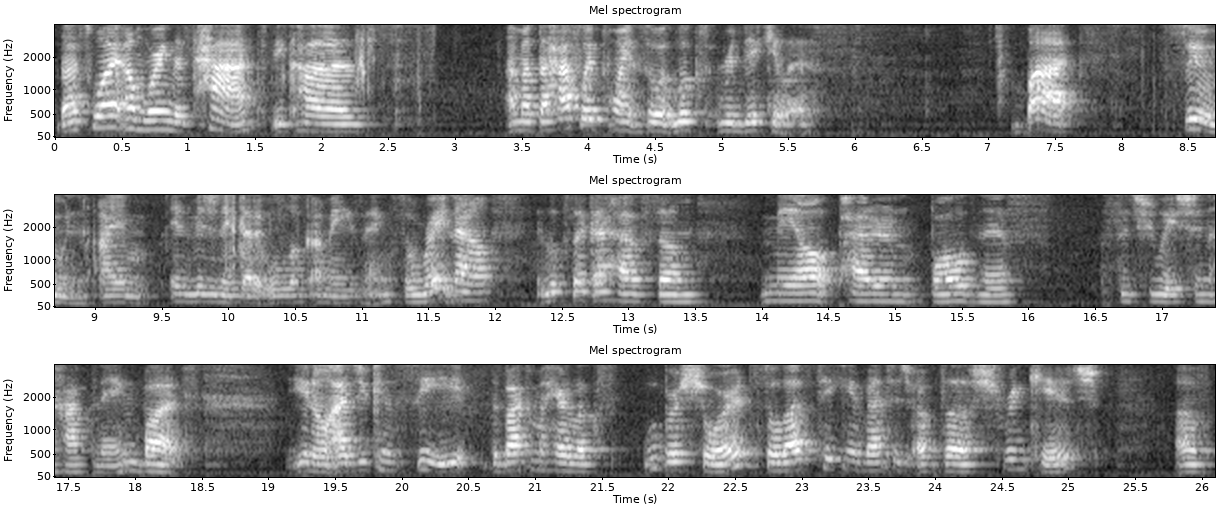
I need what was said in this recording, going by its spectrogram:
that's why I'm wearing this hat because I'm at the halfway point so it looks ridiculous. But soon I am envisioning that it will look amazing. So right now it looks like I have some male pattern baldness situation happening, but you know, as you can see, the back of my hair looks uber short, so that's taking advantage of the shrinkage of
